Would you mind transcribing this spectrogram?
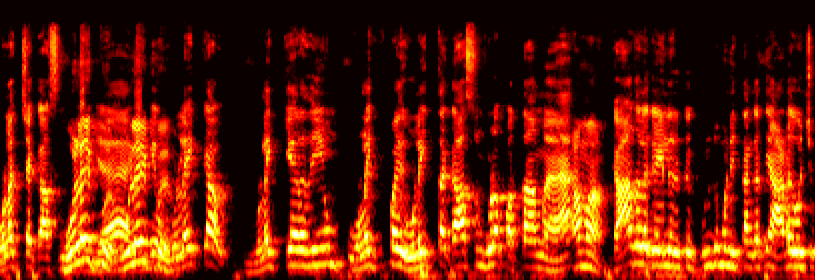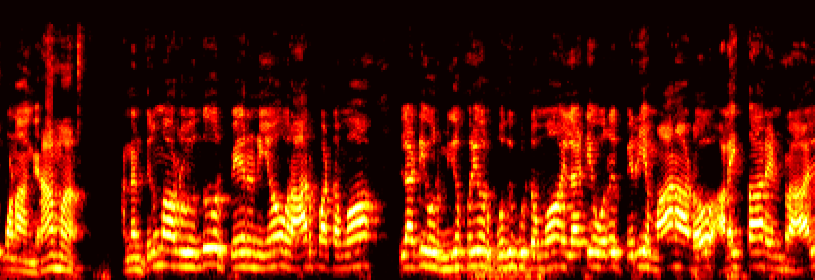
உழைச்ச காசு உழைப்பு, உழைப்பு. உழைக்க உழைக்கிறதையும் உழைப்ப உழைத்த காசும் கூட பத்தாம ஆமா. காதல கையில இருக்க குண்டுமணி தங்கத்தையும் அடகு வச்சு போனாங்க. ஆமா. அண்ணன் திருமாவர்கள் வந்து ஒரு பேரணியோ ஒரு ஆர்ப்பாட்டமோ இல்லாட்டி ஒரு மிகப்பெரிய ஒரு பொதுக்கூட்டமோ இல்லாட்டி ஒரு பெரிய மாநாடோ அழைத்தார் என்றால்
